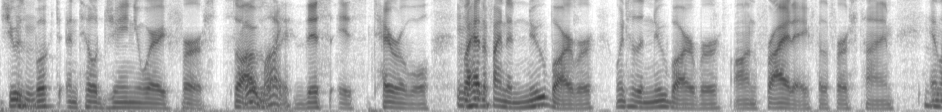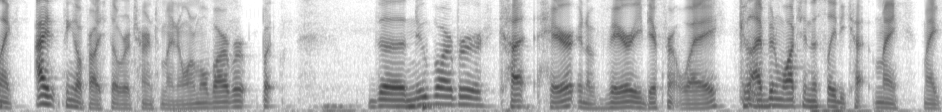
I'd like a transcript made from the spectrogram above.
She was booked until January 1st. So I Mm-hmm. Oh, was my. Mm-hmm. like, this is terrible. So I had to find a new barber. Went to the new barber on Friday for the first time. Mm-hmm. And like, I think I'll probably still return to my normal barber. But the new barber cut hair in a very different way. Because I've been watching this lady cut my, my,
